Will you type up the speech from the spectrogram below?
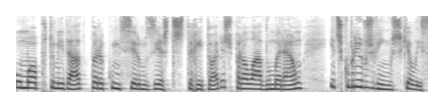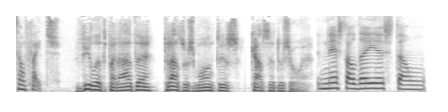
Uma oportunidade para conhecermos estes territórios, para lá do Marão, e descobrir os vinhos que ali são feitos. Vila de Parada, Traz os Montes, Casa do Joa. Nesta aldeia estão,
